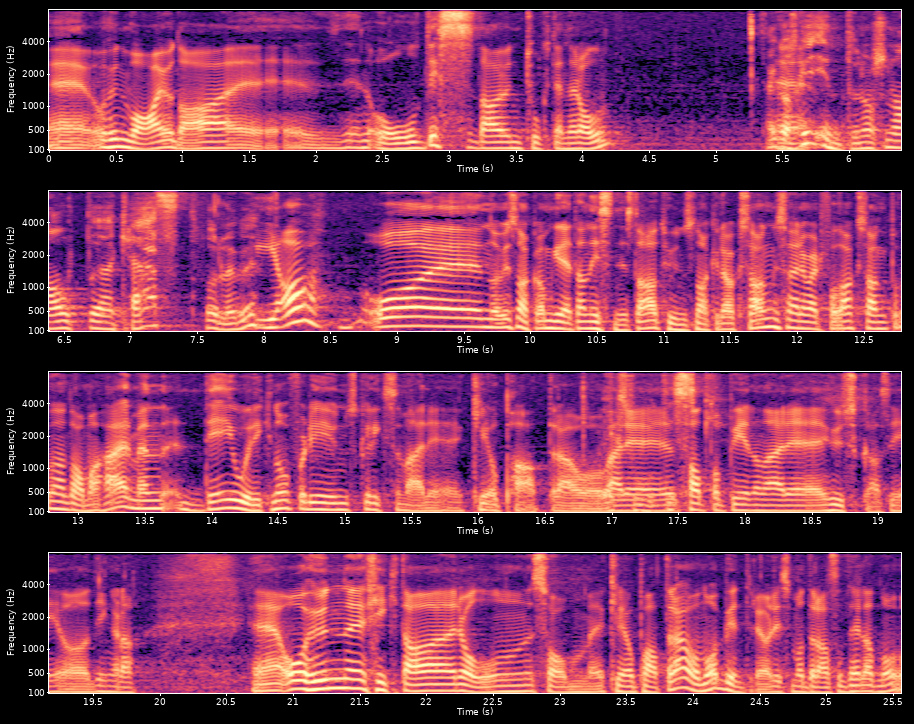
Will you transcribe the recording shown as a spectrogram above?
Eh, og hun var jo da en oldis da hun tok denne rollen. Det er ganske internasjonalt cast foreløpig. Ja. Og når vi snakka om Greta Nissen i stad, at hun snakker aksent, så er det i hvert fall aksent på denne dama her. Men det gjorde ikke noe, fordi hun skulle liksom være Kleopatra og være satt opp i den der huska si og dingla. Eh, og hun fikk da rollen som Kleopatra, og nå begynte det liksom å dra seg til at nå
